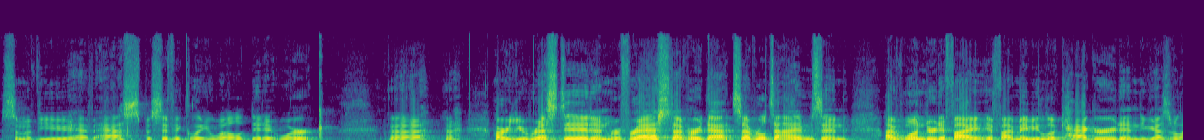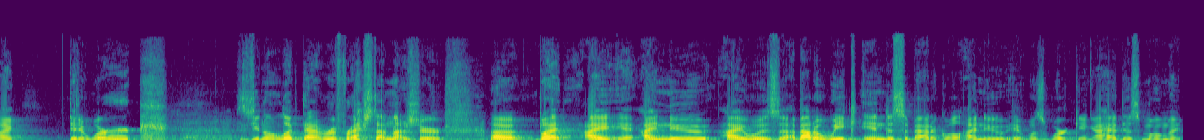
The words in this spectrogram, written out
some of you have asked specifically, well, did it work? Uh, are you rested and refreshed? I've heard that several times, and I've wondered if I if I maybe look haggard, and you guys are like, "Did it work?" Because you don't look that refreshed. I'm not sure, uh, but I I knew I was uh, about a week into sabbatical. I knew it was working. I had this moment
